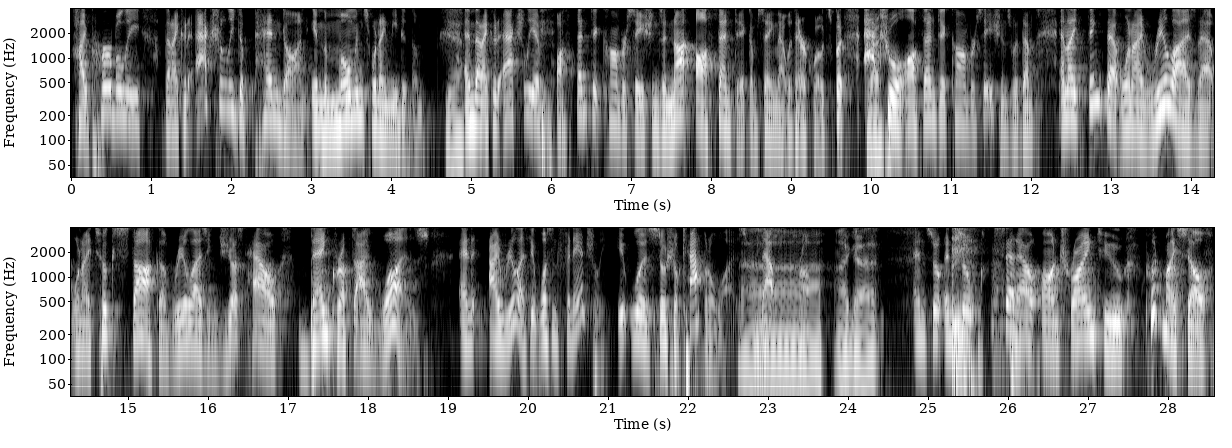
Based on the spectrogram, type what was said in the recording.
hyperbole that I could actually depend on in the moments when I needed them. Yeah. And that I could actually have authentic conversations and not authentic, I'm saying that with air quotes, but actual right. authentic conversations with them. And I think that when I realized that, when I took stock of realizing just how bankrupt I was, and I realized it wasn't financially; it was social capital wise. Uh, that was the problem. Ah, I got it. And so and so I set out on trying to put myself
